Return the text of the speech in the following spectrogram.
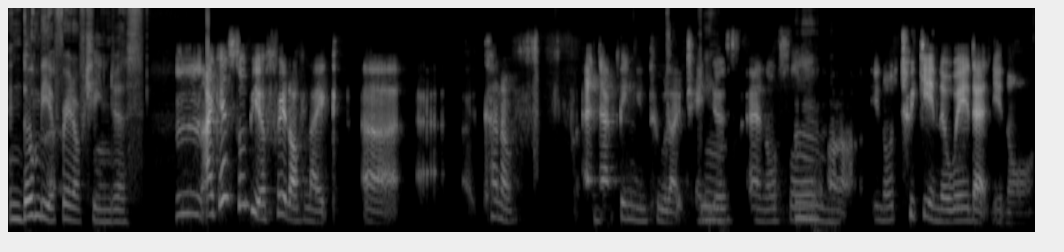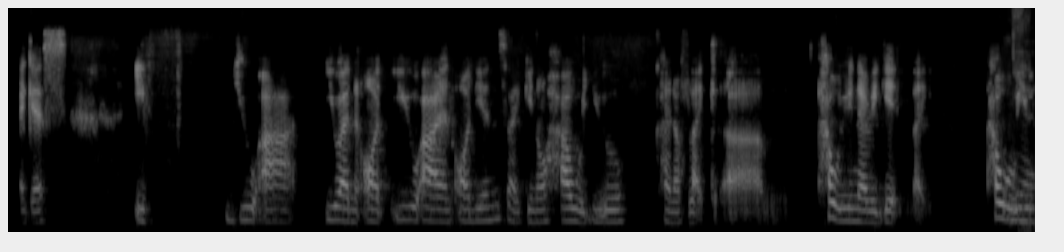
And don't be afraid of changes. Mm, I guess don't be afraid of like uh kind of adapting into like Mm. changes and also Mm. uh you know tweaking in a way that you know I guess if you are you are an you are an audience like you know how would you kind of like um how would you navigate like how would you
